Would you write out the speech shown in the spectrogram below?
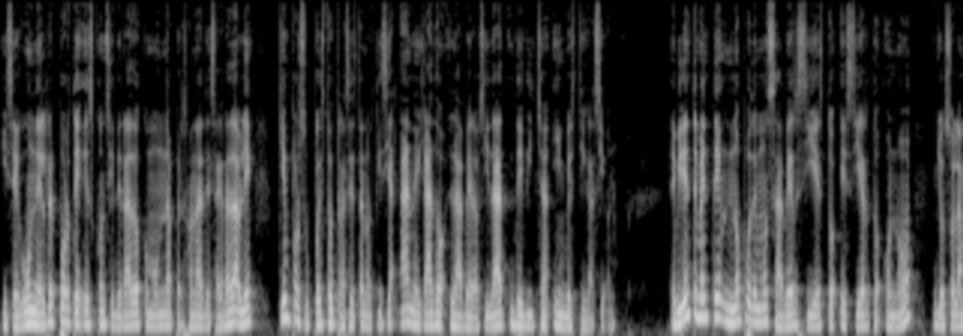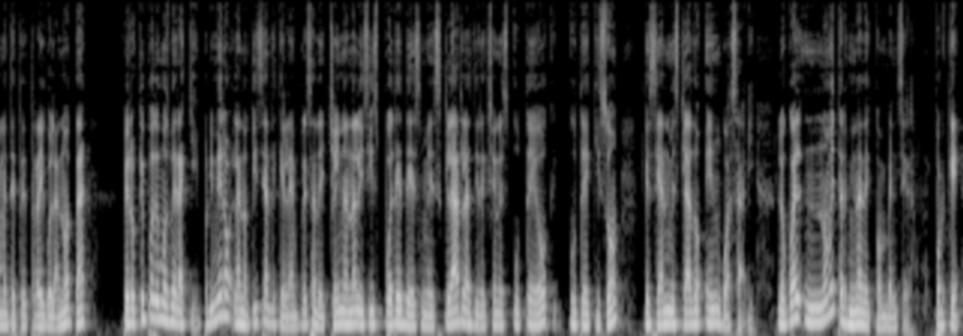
y según el reporte es considerado como una persona desagradable, quien por supuesto tras esta noticia ha negado la veracidad de dicha investigación. Evidentemente no podemos saber si esto es cierto o no, yo solamente te traigo la nota, Pero ¿qué podemos ver aquí? Primero, la noticia de que la empresa de Chain Analysis puede desmezclar las direcciones UTO, UTXO que se han mezclado en Wasabi, lo cual no me termina de convencer. ¿Por qué?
